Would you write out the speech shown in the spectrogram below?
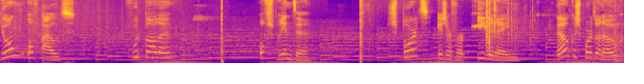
Jong of oud? Voetballen of sprinten? Sport is er voor iedereen. Welke sport dan ook,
